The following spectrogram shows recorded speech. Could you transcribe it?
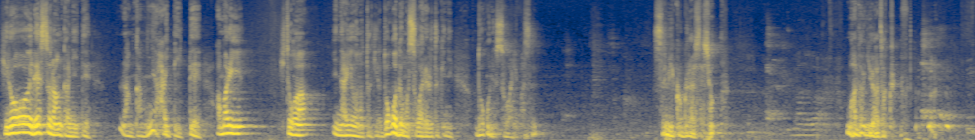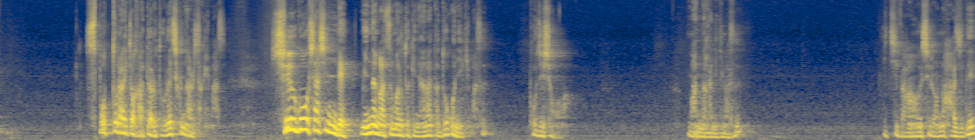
広いレストランかにいてなんかに入っていってあまり人がいないような時はどこでも座れる時にどこに座ります？隅っこ暮らしでしょ。窓際族スポットライトが当たると嬉しくなる人がいます。集合写真でみんなが集まる時にあなたどこに行きます？ポジションは。真ん中に行きます？一番後ろの端で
